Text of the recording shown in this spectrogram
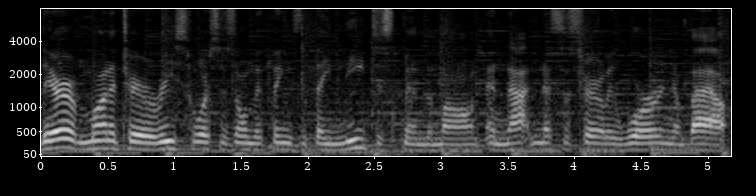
their monetary resources on the things that they need to spend them on and not necessarily worrying about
